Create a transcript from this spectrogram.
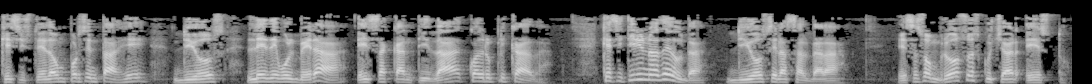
que si usted da un porcentaje, Dios le devolverá esa cantidad cuadruplicada, que si tiene una deuda, Dios se la saldará. Es asombroso escuchar esto.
